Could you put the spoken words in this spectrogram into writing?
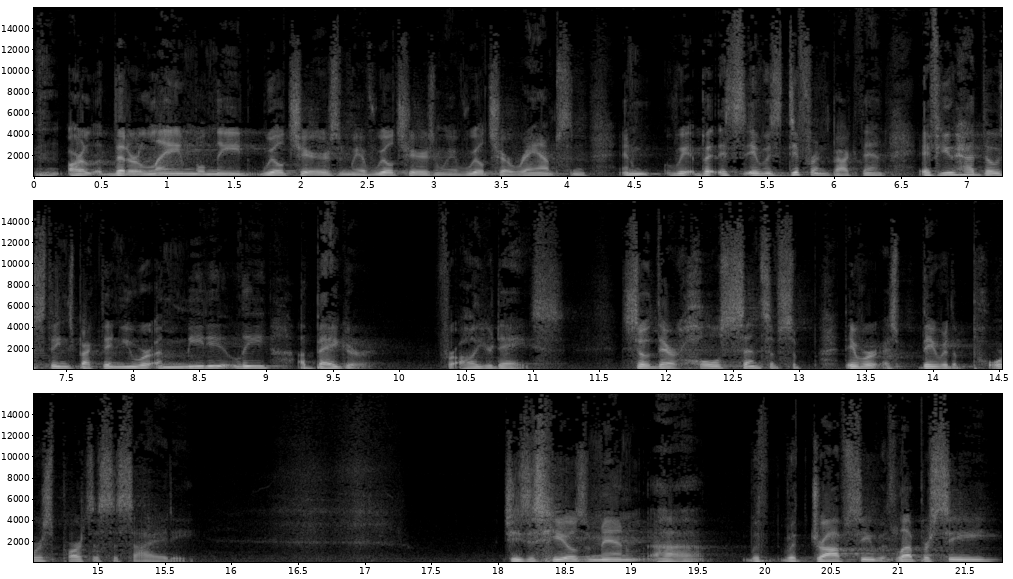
are, that are lame will need wheelchairs, and we have wheelchairs, and we have wheelchair ramps, and, and we, but it was different back then. If you had those things back then, you were immediately a beggar for all your days. So their whole sense of they were they were the poorest parts of society. Jesus heals a man uh, with with dropsy, with leprosy.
